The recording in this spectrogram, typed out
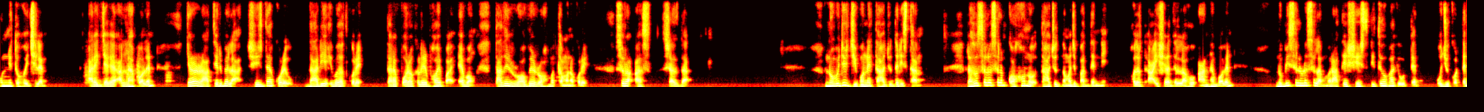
উন্নীত হয়েছিলেন। আরেক জায়গায় আল্লাহ বলেন, যারা রাতের বেলা সিজদা করেও দাঁড়িয়ে ইবাদত করে, তারা পরকালের ভয় পায় এবং তাদের রবের রহমত কামনা করে। সুরা আস সাজদা নবীজির জীবনে তাহাজুদের স্থান। রাসুল সাল্লাহ সাল্লাম কখনো তাহাজুদ নামাজে বাদ দেননি। হজরত আইসা রাদিল্লাহ আনহা বলেন, নবী সাল্লাহ সাল্লাম রাতের শেষ তৃতীয় ভাগে উঠতেন অজু করতেন,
